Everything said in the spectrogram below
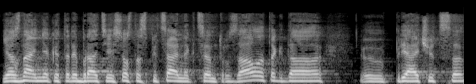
Я знаю, некоторые братья и сестры специально к центру зала тогда э, прячутся,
